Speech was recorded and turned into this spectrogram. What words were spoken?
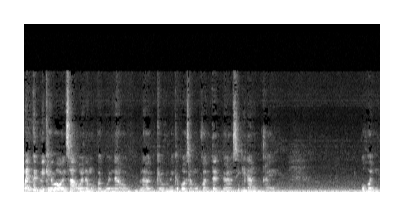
Man could we kay waon sa una mong pag-una o vlog kay may kabaw sa mong content pero sige lang kay puhon.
